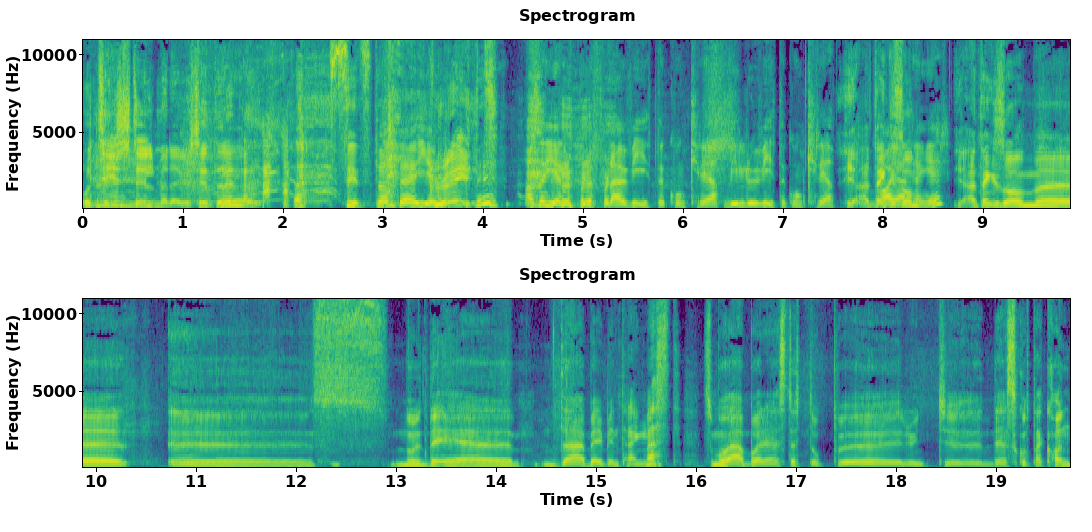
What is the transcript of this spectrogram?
og tie stille med deg og sitte Syns du at det hjelper? Great! Altså, Hjelper det for deg å vite konkret Vil du vite konkret Ja, jeg hva jeg sånn, trenger? jeg tenker sånn eh, eh, s- Når det er det babyen trenger mest, så må jeg bare støtte opp eh, rundt eh, det så godt jeg kan.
